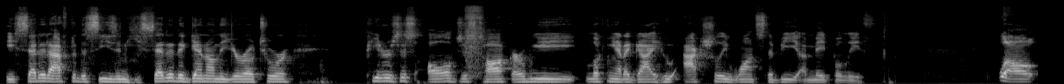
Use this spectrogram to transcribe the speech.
He said it after the season, he said it again on the Euro Tour. Peter's this all just talk? Are we looking at a guy who actually wants to be a Maple Leaf? Well,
